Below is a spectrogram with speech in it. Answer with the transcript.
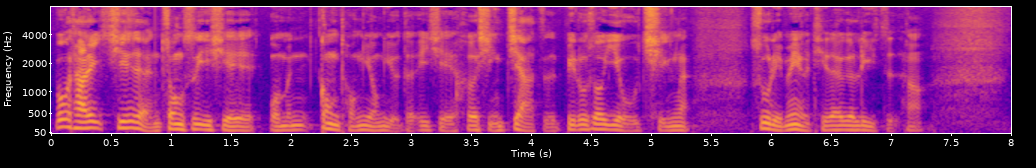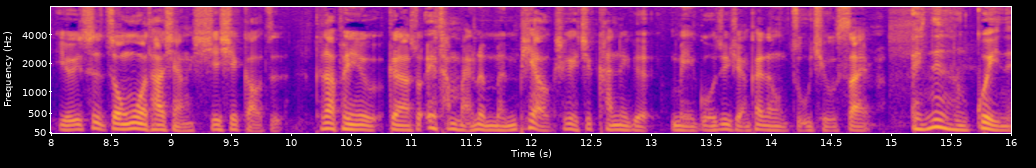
不过他其实很重视一些我们共同拥有的一些核心价值，比如说友情啊。书里面有提到一个例子哈，有一次周末他想写写稿子。他朋友跟他说：“哎、欸，他买了门票，就可以去看那个美国最喜欢看那种足球赛嘛。哎、欸，那个很贵呢。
